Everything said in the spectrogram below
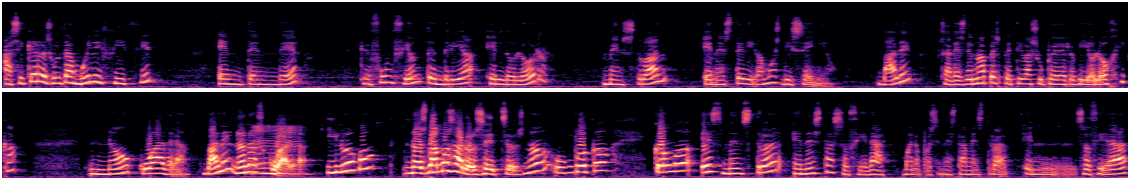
Así que resulta muy difícil entender qué función tendría el dolor menstrual en este, digamos, diseño, ¿vale? O sea, desde una perspectiva súper biológica, no cuadra, ¿vale? No nos mm. cuadra. Y luego nos vamos a los hechos, ¿no? Un poco ¿Cómo es menstruar en esta sociedad? Bueno, pues en esta en sociedad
